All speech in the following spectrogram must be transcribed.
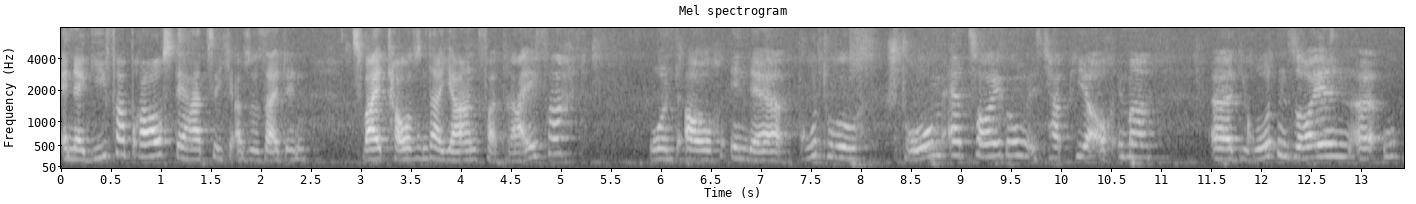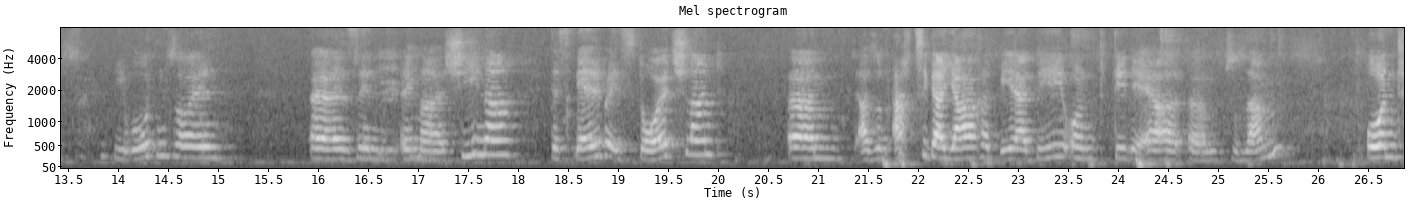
Energieverbrauchs. Der hat sich also seit den 2000er Jahren verdreifacht und auch in der Bruttostromerzeugung. Ich habe hier auch immer äh, die roten Säulen, äh, ups, die roten Säulen äh, sind immer China, das Gelbe ist Deutschland, ähm, also 80er Jahre BRD und DDR ähm, zusammen. Und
